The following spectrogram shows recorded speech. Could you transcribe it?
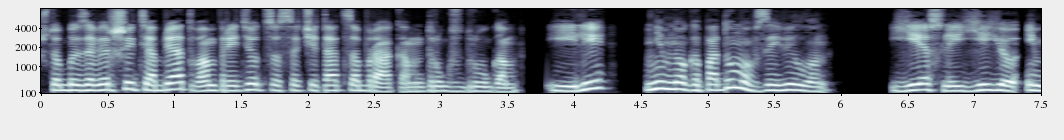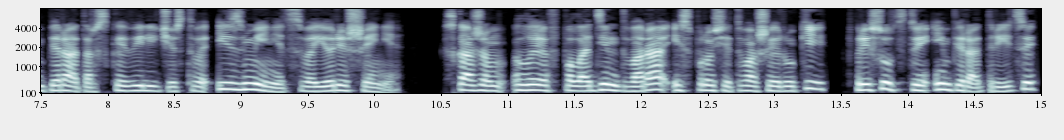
Чтобы завершить обряд, вам придется сочетаться браком друг с другом. Или, немного подумав, заявил он, если ее императорское величество изменит свое решение. Скажем, Лев паладин двора и спросит вашей руки в присутствии императрицы,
